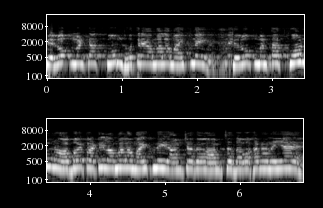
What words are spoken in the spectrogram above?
ते लोक म्हणतात कोण धोत्रे आम्हाला माहीत नाही? ते लोक म्हणतात कोण अभय पाटील आम्हाला माहीत नाही? आमच्या दवा आमचा दवाखाना नाही आहे.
